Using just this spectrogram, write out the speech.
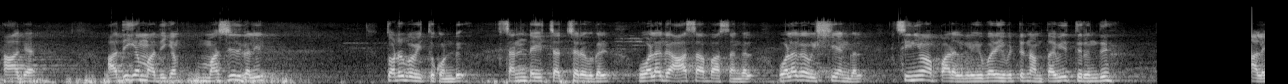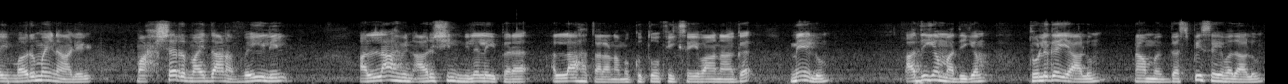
ஆக அதிகம் அதிகம் மஸ்ஜிதுகளில் தொடர்பு வைத்துக்கொண்டு சண்டை சச்சரவுகள் உலக ஆசாபாசங்கள் உலக விஷயங்கள் சினிமா பாடல்கள் இவரை விட்டு நாம் தவிர்த்திருந்து நாளை மறுமை நாளில் மஹ்ஷர் மைதான வெயிலில் அல்லாஹ்வின் அரிஷின் நிழலை பெற அல்லாஹ் நமக்கு தோஃபிக் செய்வானாக. மேலும் அதிகம் அதிகம் தொழுகையாலும் நாம் தஸ்பி செய்வதாலும்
